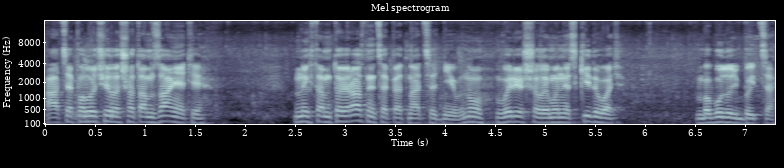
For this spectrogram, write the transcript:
А це вийшло, що там зайняті. У них там той різниця 15 днів. Ну, вирішили ми не скидувати, бо будуть битися.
